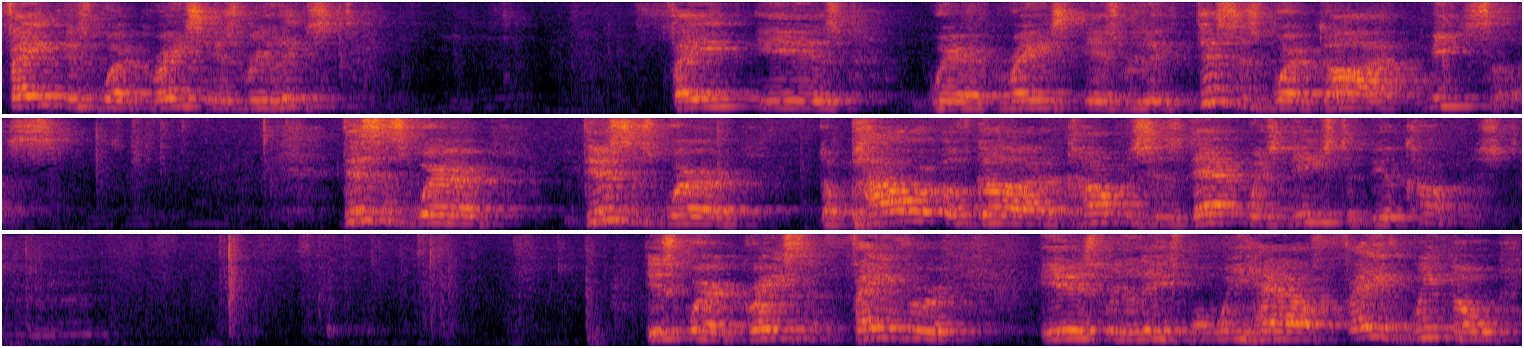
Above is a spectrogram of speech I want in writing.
Faith is where grace is released. Faith is where grace is released. This is where God meets us. This is where this is where the power of God accomplishes that which needs to be accomplished. It's where grace and favor is released. When we have faith, we know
